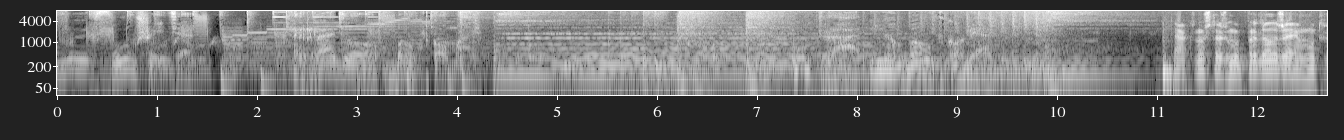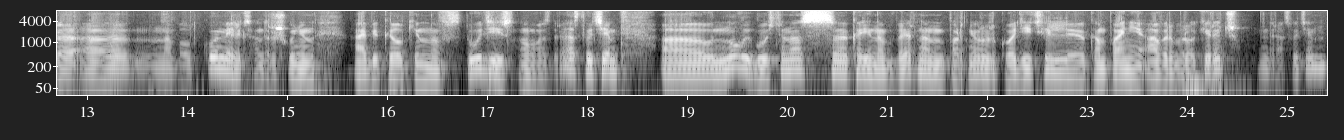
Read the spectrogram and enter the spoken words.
Вы слушаете Радио Болткома. Утро на Болткоме. Так, ну что ж, мы продолжаем утро э, на Болткоме. Александр Шунин, Абик Элкин в студии. Снова здравствуйте. Э, новый гость у нас Карина Бернан, партнер и руководитель компании Aver Brokerage. Здравствуйте.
